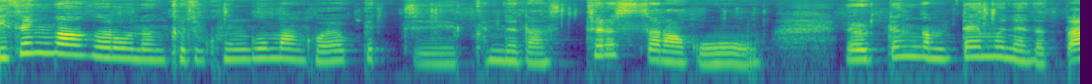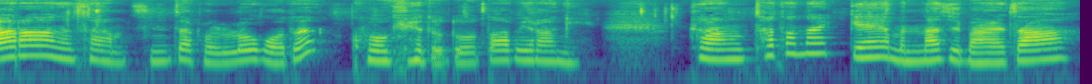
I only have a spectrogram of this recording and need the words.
네 생각으로는 그저 궁금한 거였겠지. 근데 난 스트레스라고. 열등감 때문에 나 따라하는 사람 진짜 별로거든? 거기에도 노답이라니. 그냥 차단할게. 만나지 말자.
